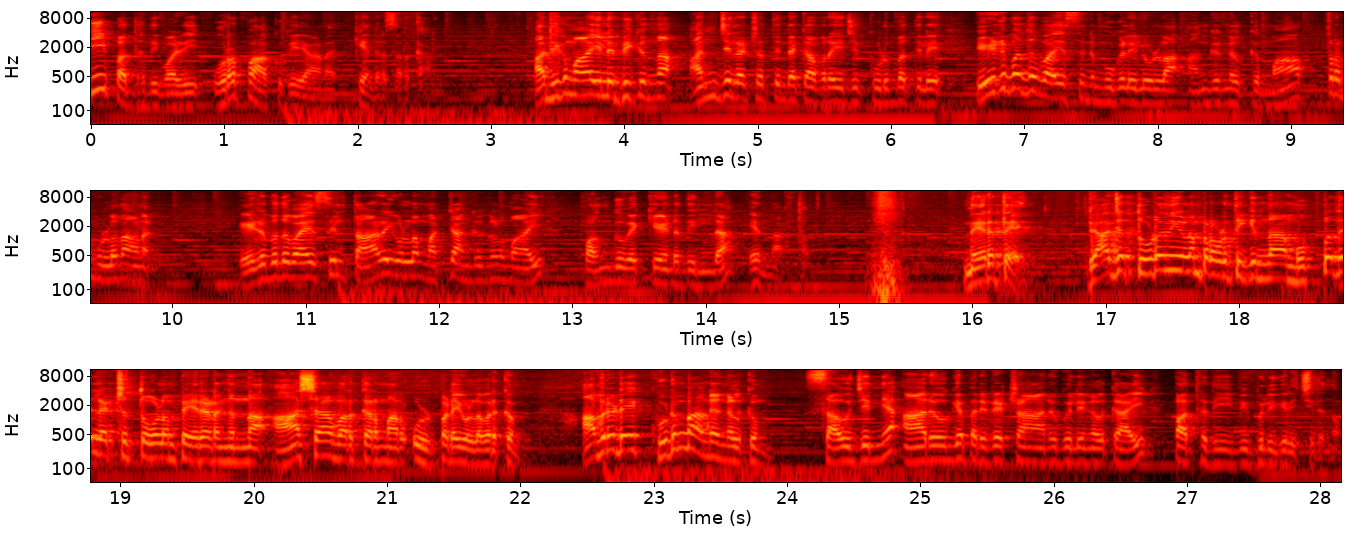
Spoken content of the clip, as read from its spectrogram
ഈ പദ്ധതി വഴി ഉറപ്പാക്കുകയാണ് കേന്ദ്ര സർക്കാർ. അധികമായി ലഭിക്കുന്ന അഞ്ച് ലക്ഷത്തിന്റെ കവറേജ് കുടുംബത്തിലെ എഴുപത് വയസ്സിന് മുകളിലുള്ള അംഗങ്ങൾക്ക് മാത്രമുള്ളതാണ്. എഴുപത് വയസ്സിൽ താഴെയുള്ള മറ്റംഗങ്ങളുമായി പങ്കുവെക്കേണ്ടതില്ല എന്നർത്ഥം. നേരത്തെ രാജ്യത്തുടനീളം പ്രവർത്തിക്കുന്ന മുപ്പത് ലക്ഷത്തോളം പേരടങ്ങുന്ന ആശാ വർക്കർമാർ ഉൾപ്പെടെയുള്ളവർക്കും അവരുടെ കുടുംബാംഗങ്ങൾക്കും സൗജന്യ ആരോഗ്യ പരിരക്ഷാ ആനുകൂല്യങ്ങൾക്കായി പദ്ധതി വിപുലീകരിച്ചിരുന്നു.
